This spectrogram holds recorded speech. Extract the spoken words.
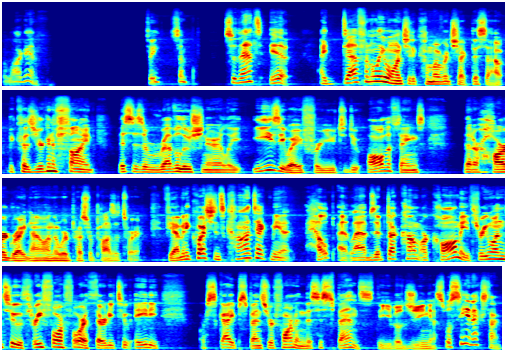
to log in. See, simple. So that's it. I definitely want you to come over and check this out because you're going to find this is a revolutionarily easy way for you to do all the things that are hard right now on the WordPress repository. If you have any questions, contact me at help at labzip.com or call me 312 344 3280 or Skype Spencer Forman. This is Spence, the evil genius. We'll see you next time.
